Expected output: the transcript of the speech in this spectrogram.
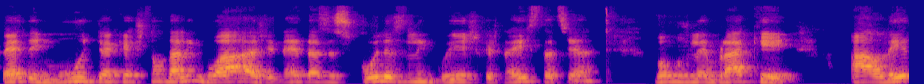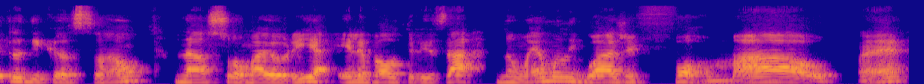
pedem muito é a questão da linguagem, né? das escolhas linguísticas, não é isso, Tatiana? Vamos lembrar que a letra de canção, na sua maioria, ele vai utilizar, não é uma linguagem formal, né?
